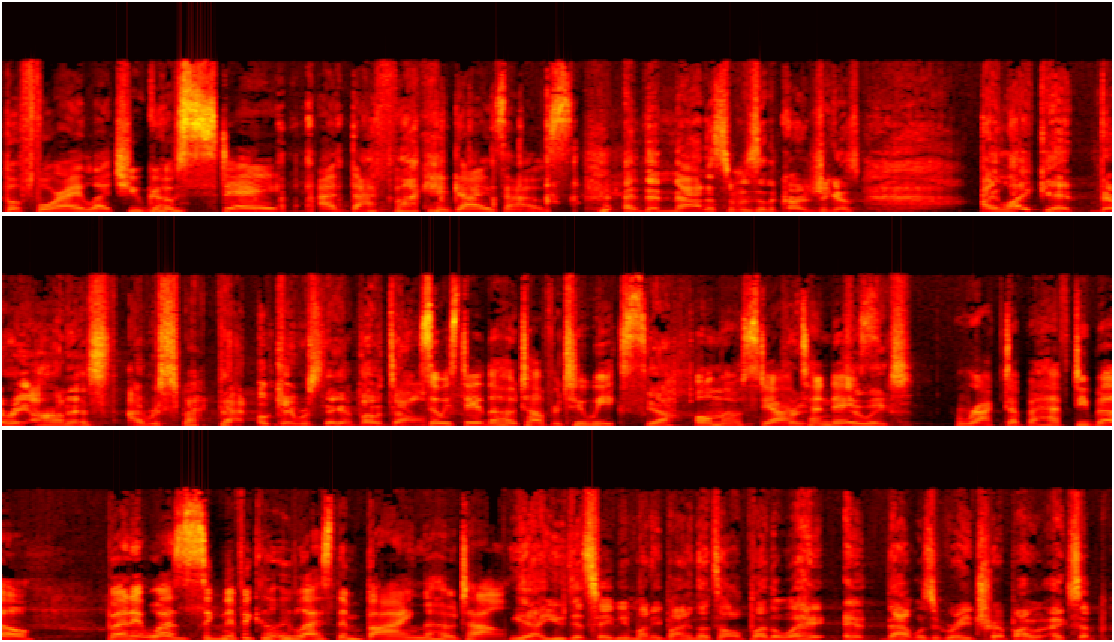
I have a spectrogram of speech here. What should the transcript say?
before I let you go stay at that fucking guy's house. and then Madison was in the car and she goes I like it very honest I respect that okay we're staying at the hotel So we stayed at the hotel for two weeks. Yeah. Almost, yeah, For 10 days. two weeks Racked up a hefty bill. But it was significantly less than buying the hotel. Yeah, you did save me money buying the hotel. By the way, it, that was a great trip. I, except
